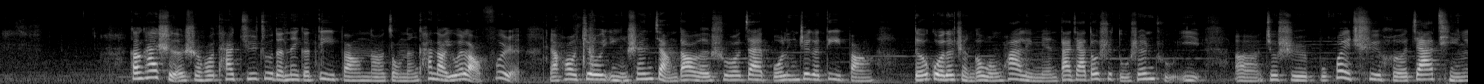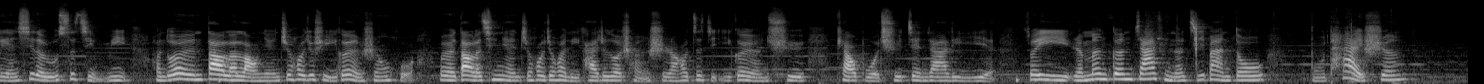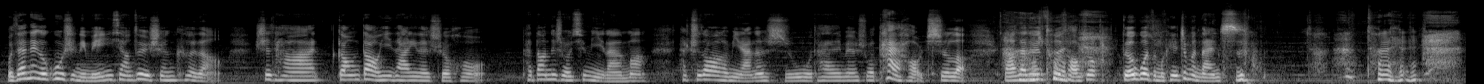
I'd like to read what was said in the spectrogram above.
刚开始的时候，他居住的那个地方呢，总能看到一位老妇人，然后就引申讲到了说，在柏林这个地方。德国的整个文化里面，大家都是独身主义，呃，就是不会去和家庭联系的如此紧密。很多人到了老年之后，就是一个人生活，或者到了青年之后，就会离开这座城市，然后自己一个人去漂泊，去建家立业。所以人们跟家庭的羁绊都不太深。我在那个故事里面印象最深刻的是他刚到意大利的时候。他到那时候去米兰嘛，他吃到了米兰的食物，他在那边说太好吃了，然后在那边吐槽说 德国怎么可以这么难吃。对，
